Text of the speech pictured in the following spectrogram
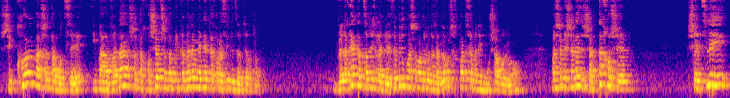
שכל מה שאתה רוצה, עם ההבנה שאתה חושב שאתה מקבל ממני, אתה יכול להשיג את זה יותר טוב. ולכן אתה צריך להגיע. זה בדיוק מה שאמרתי לו אחד, לא שאכפת לכם אם אני מאושר או לא, מה שמשנה זה שאתה חושב שאצלי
